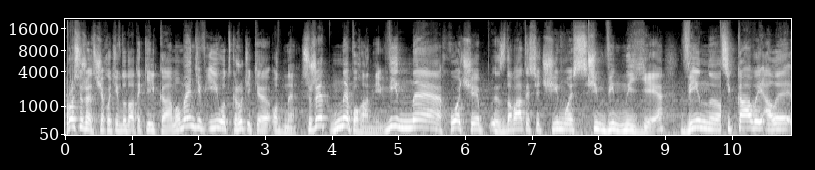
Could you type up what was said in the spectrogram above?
Про сюжет ще хотів додати кілька моментів, і от скажу тільки одне: сюжет непоганий. Він не хоче здаватися чимось, чим він не є. Він е, цікавий, але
